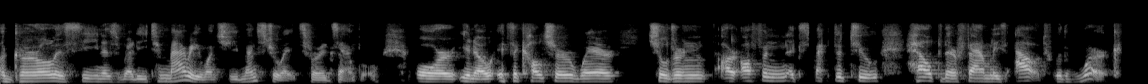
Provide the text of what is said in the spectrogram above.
A girl is seen as ready to marry once she menstruates, for example. Or, you know, it's a culture where children are often expected to help their families out with work.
